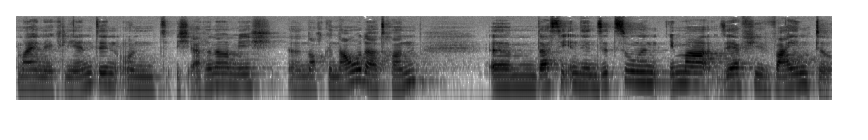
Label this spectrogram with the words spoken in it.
meine Klientin und ich erinnere mich äh, noch genau daran, ähm, dass sie in den Sitzungen immer sehr viel weinte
